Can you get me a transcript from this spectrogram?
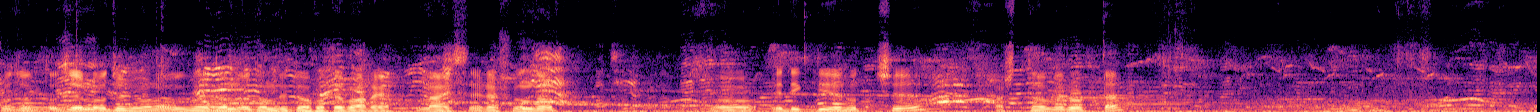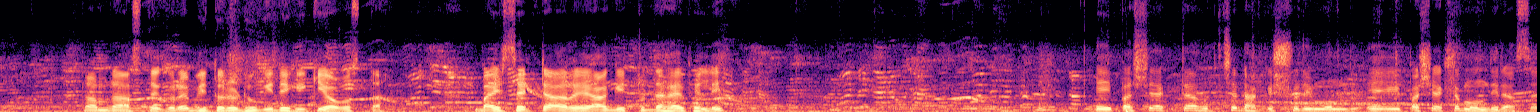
পর্যন্ত জেল ও জরিমানা উভয় দণ্ডে দণ্ডিত হতে পারে। নাইস, এটা সুন্দর। তো এদিক দিয়ে হচ্ছে আসতে হবে রোডটা। তো আমরা আস্তে করে ভিতরে ঢুকি, দেখি কি অবস্থা। বাইর সাইডটা আর আগে একটু দেখাই ফেলি। এই পাশে একটা হচ্ছে ঢাকেশ্বরী মন্দির এই পাশে একটা মন্দির আছে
